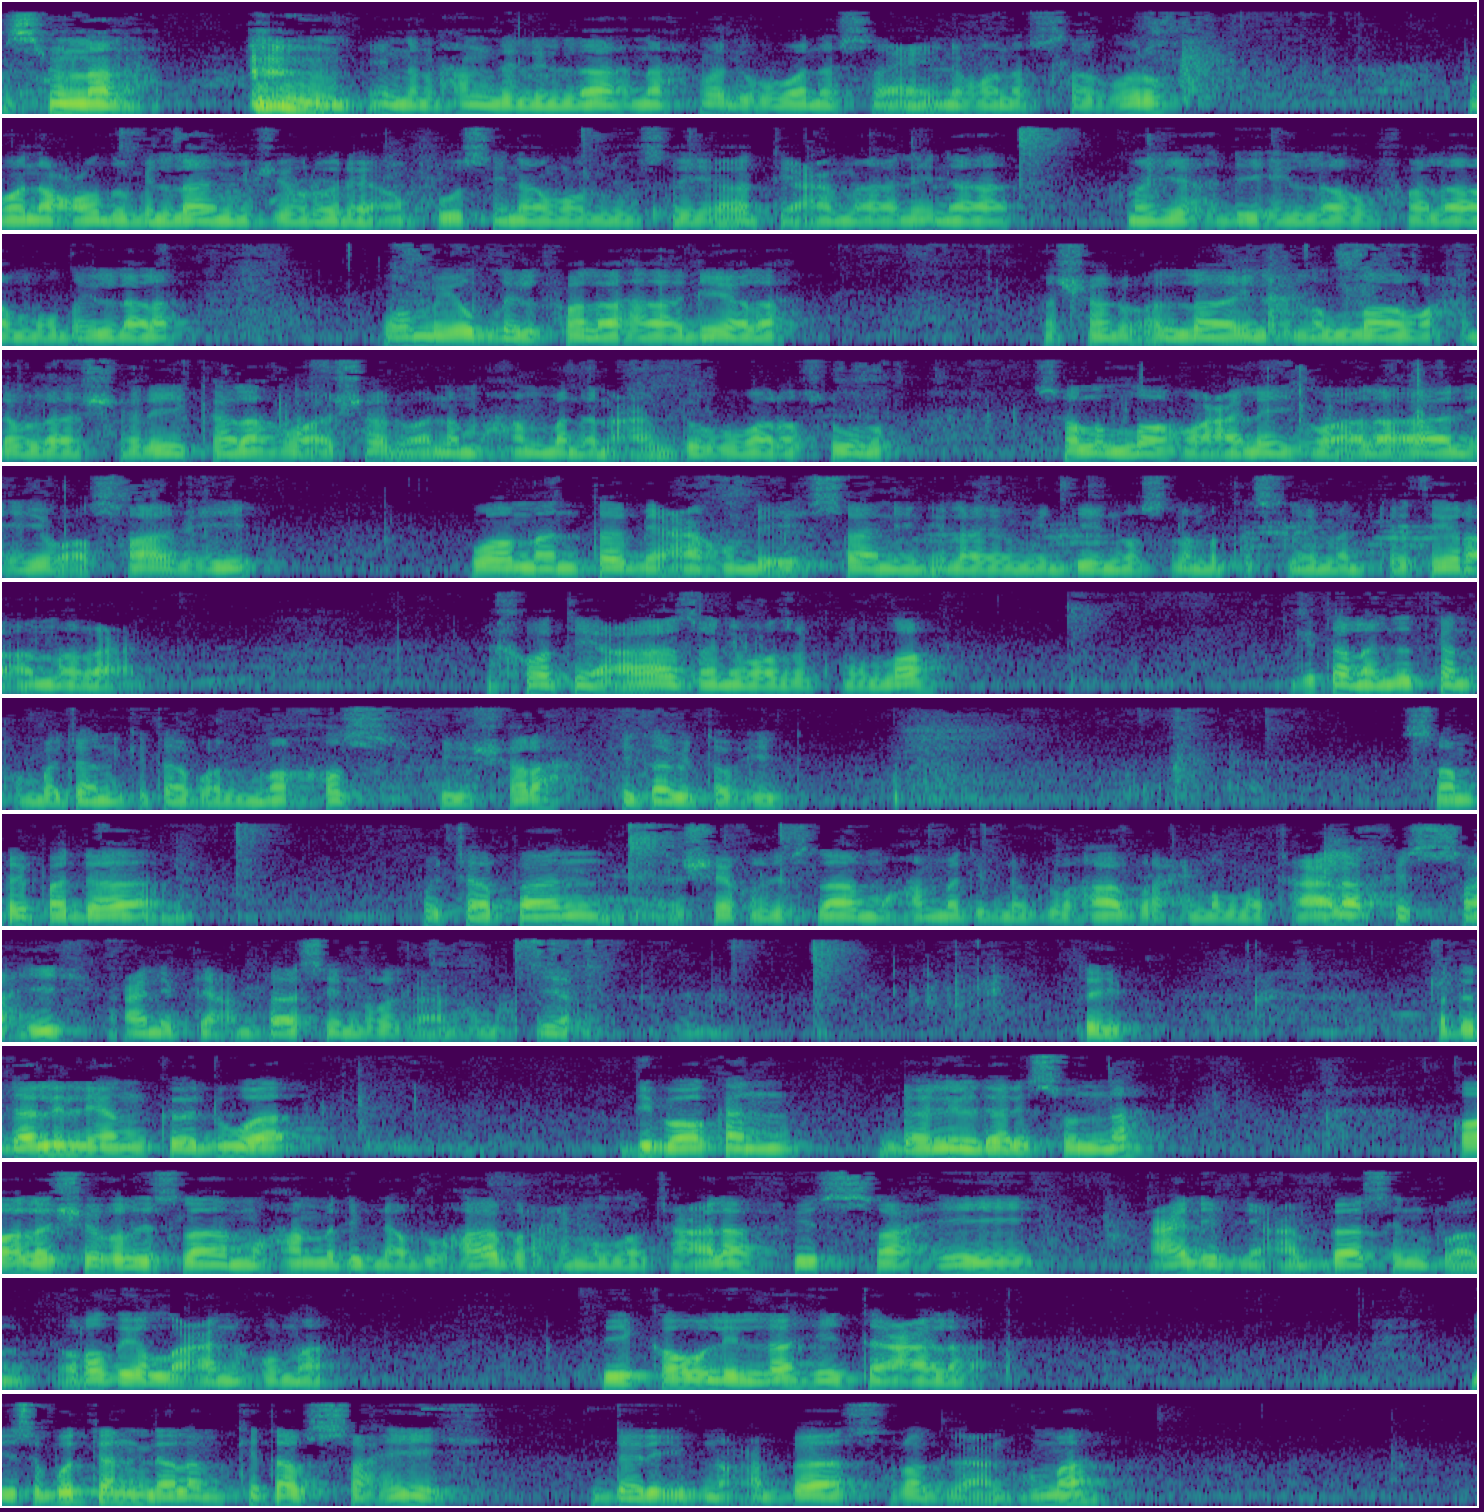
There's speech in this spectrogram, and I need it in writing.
بسم الله إن الحمد لله نحمده ونستعينه ونستغفره ونعوذ بالله من شرور أنفسنا ومن سيئات أعمالنا. من يهده الله فلا مضل له ومن يضلل فلا هادي له. أشهد أن لا إله إلا الله وحده لا شريك له وأشهد أن محمدا عبده ورسوله صلى الله عليه وعلى آله وأصحابه ومن تبعهم بإحسان إلى يوم الدين وسلم تسليما كثيرا. أما بعد Ikhwati azani wazakumullah Kita lanjutkan pembacaan kitab Al-Mulakhas Fi syarah kitab Tauhid Sampai pada ucapan Syekhul Islam Muhammad Ibn Abdul Wahab rahimahullah ta'ala fi sahih an Ibn Abbasin radhiyallahu. Ya. Baik. Pada dalil yang kedua dibawakan dalil dari sunnah Qala Syekhul Islam Muhammad ibn Abdul Wahab rahimahullah taala fi sahih an ibn Abbas radhiyallahu anhuma. Fi qaulillahi ta'ala. Disebutkan dalam kitab sahih dari Ibn Abbas radhiyallahu anhuma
